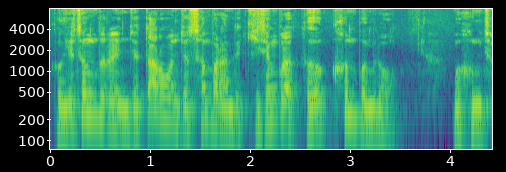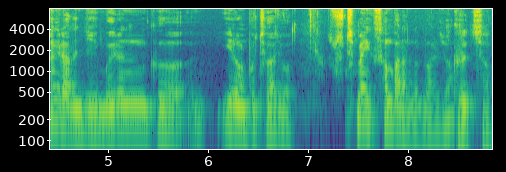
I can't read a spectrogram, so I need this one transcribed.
그 여성들을 이제 따로 이제 선발하는데 기생보다 더 큰 범위로 뭐 흥청이라든지 뭐 이런 그 이름을 붙여가지고 수천 명이 선발한단 말이죠. 그렇죠.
